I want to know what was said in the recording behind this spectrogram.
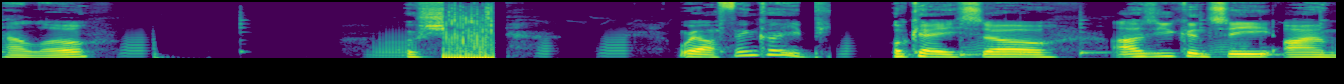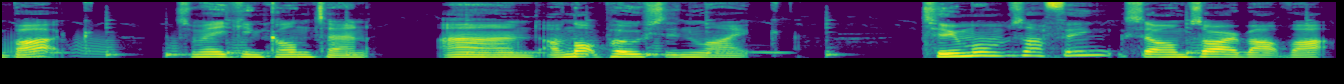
Hello? Oh shit. Wait, I think I. Okay, so as you can see, I am back to making content, and I've not posted in like two months, I think. So I'm sorry about that.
